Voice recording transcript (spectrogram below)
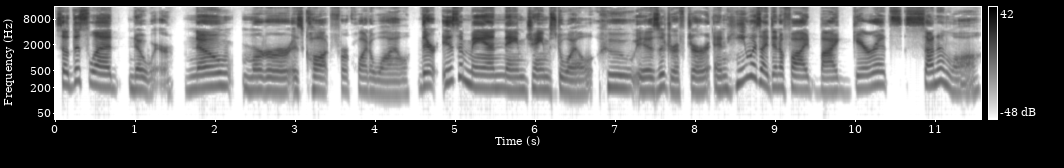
So this led nowhere. No murderer is caught for quite a while. There is a man named James Doyle who is a drifter, and he was identified by Garrett's son in law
